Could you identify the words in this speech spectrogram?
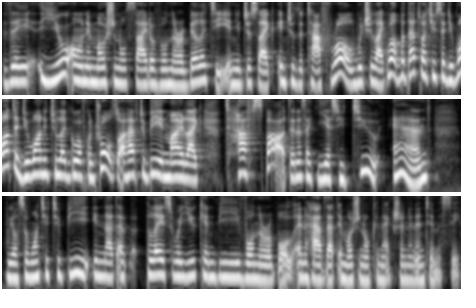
the your own emotional side of vulnerability, and you're just like into the tough role, which you're like, well, but that's what you said you wanted. You wanted to let go of control, so I have to be in my like tough spot. And it's like, yes, you do, and we also want you to be in that uh, place where you can be vulnerable and have that emotional connection and intimacy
